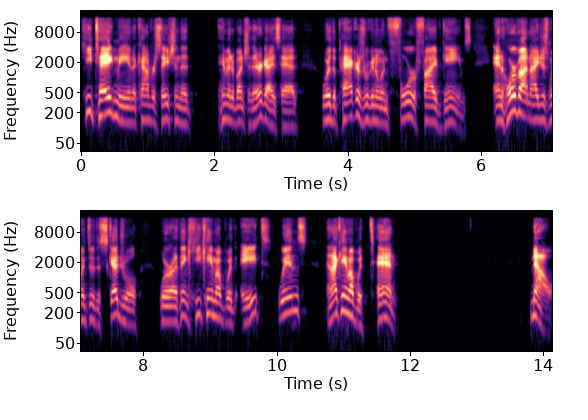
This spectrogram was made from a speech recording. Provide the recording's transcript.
he tagged me in a conversation that him and a bunch of their guys had where the Packers were going to win four or five games. And Horvat and I just went through the schedule where I think he came up with eight wins and I came up with 10. Now,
